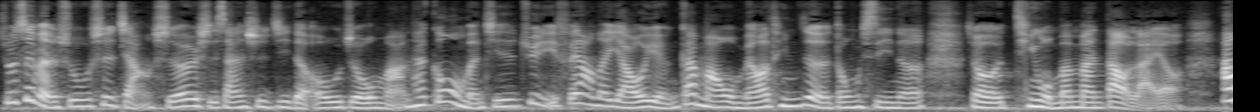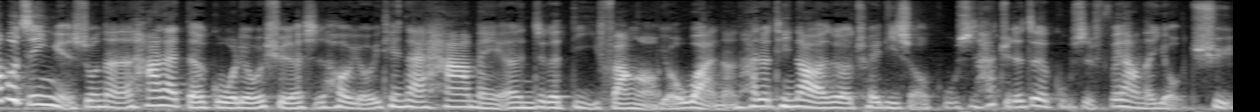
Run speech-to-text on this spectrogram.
就这本书都是讲十二、十三世纪的欧洲嘛，它跟我们其实距离非常的遥远。干嘛我们要听这个东西呢？就听我慢慢道来哦。阿布金也说呢，他在德国留学的时候，有一天在哈梅恩这个地方哦游玩呢，他就听到了这个吹笛手的故事。他觉得这个故事非常的有趣。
